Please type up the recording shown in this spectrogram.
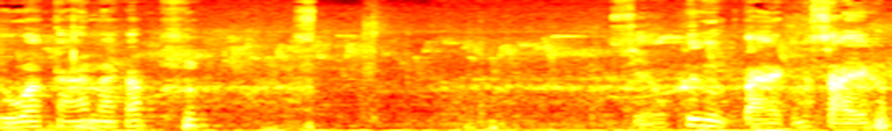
ดูอาการนะครับ เสียวพึ่งแตกมาใส่ครับ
